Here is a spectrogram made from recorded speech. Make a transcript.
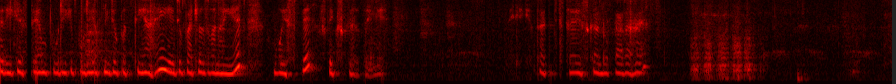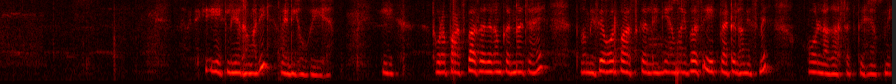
तरीके से हम पूरी की पूरी अपनी जो पत्तियाँ हैं, ये जो पेटल्स बनाई हैं, वो इस पर फिक्स कर देंगे। देखिए कितना अच्छा इसका लुक आ रहा है। देखिए, एक लेयर हमारी रेडी हो गई है। एक थोड़ा पास पास अगर हम करना चाहें तो हम इसे और पास कर लेंगे। हमारे पास एक पेटल हम इसमें और लगा सकते हैं अपनी।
